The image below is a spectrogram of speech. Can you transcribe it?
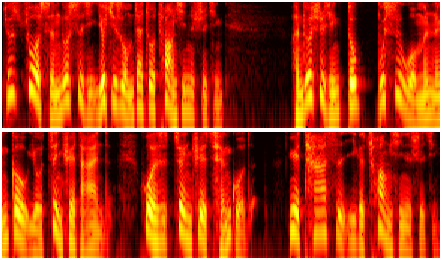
就是做很多事情，尤其是我们在做创新的事情，很多事情都不是我们能够有正确答案的，或者是正确成果的，因为它是一个创新的事情。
